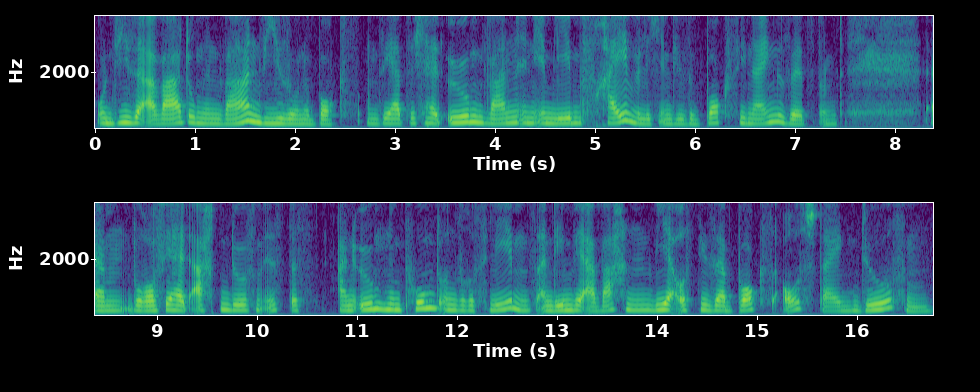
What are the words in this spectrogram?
Und diese Erwartungen waren wie so eine Box. Und sie hat sich halt irgendwann in ihrem Leben freiwillig in diese Box hineingesetzt. Und ähm, worauf wir halt achten dürfen, ist, dass an irgendeinem Punkt unseres Lebens, an dem wir erwachen, wir aus dieser Box aussteigen dürfen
